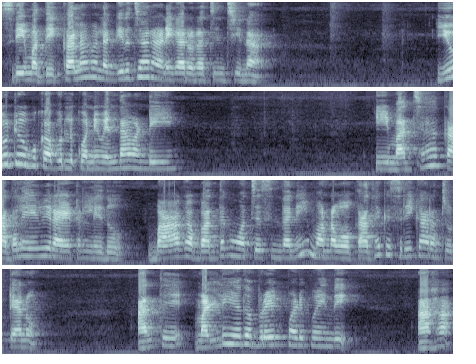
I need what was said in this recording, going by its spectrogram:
శ్రీమతి కలవల గిరిజారాణి గారు రచించిన యూట్యూబ్ కబుర్లు కొన్ని విందామండి. ఈ మధ్య కథలేవీ రాయటం లేదు. బాగా బద్ధకం వచ్చేసిందని మొన్న ఓ కథకి శ్రీకారం చుట్టాను. అంతే మళ్ళీ ఏదో బ్రేక్ పడిపోయింది. ఆహా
